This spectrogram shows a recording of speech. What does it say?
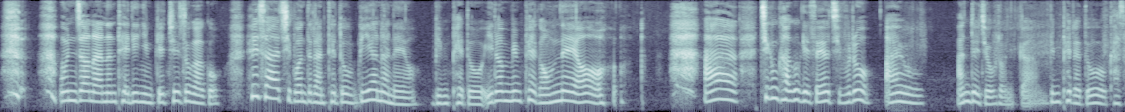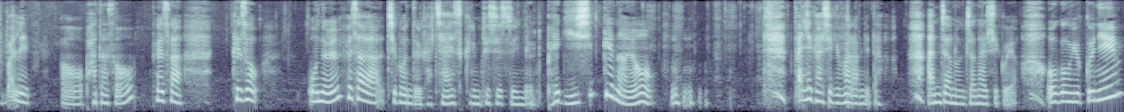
운전하는 대리님께 죄송하고 회사 직원들한테도 미안하네요. 민폐도 이런 민폐가 없네요. 아, 지금 가고 계세요, 집으로? 아유, 안 되죠, 그러니까. 민폐라도 가서 빨리, 어, 받아서 회사, 그래서 오늘 회사 직원들 같이 아이스크림 드실 수 있네요. 120개나요. 빨리 가시기 바랍니다. 안전 운전하시고요. 5069님,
